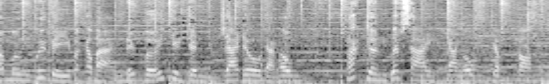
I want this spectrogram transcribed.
Chào mừng quý vị và các bạn đến với chương trình Radio Đàn Ông, phát trên website đàn ông.com.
